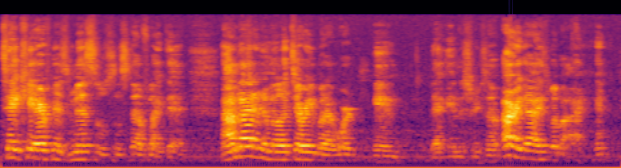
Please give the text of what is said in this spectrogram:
take care of his missiles and stuff like that. I'm not in the military, but I work in that industry. So, alright guys, bye-bye.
